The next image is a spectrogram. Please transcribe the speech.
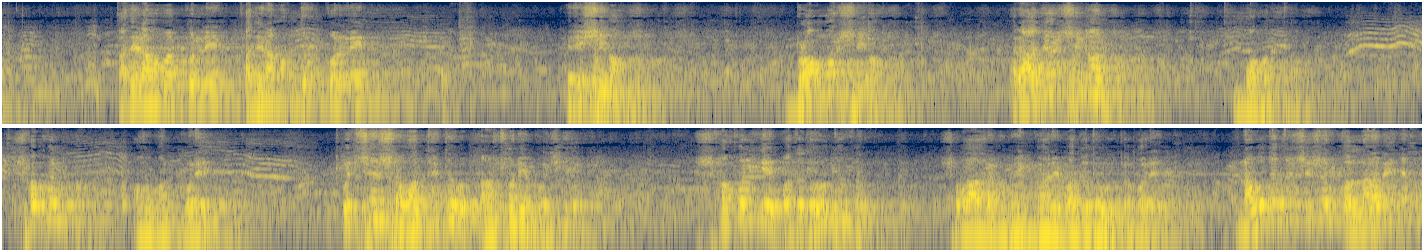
কাদের আহ্বান করলেন, কাদের আমন্ত্রণ করলেন? ঋষিগণ, ব্রহ্মর্ষিগণ, রাজর্ষিগণ মহন্ত সকল আহ্বান করে উচ্চ সমাদৃত আসনে বসিয়ে সকলকে পদধৌত করে, সবার ভেঙ্গারে পদধৌত করে, নবজাত শিশুর কল্যাণের জন্য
